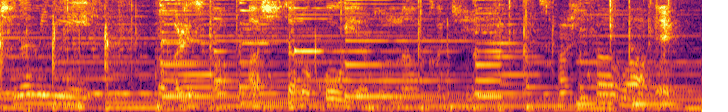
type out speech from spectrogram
ちなみにあれですか明日の講義はどんな感じ明日は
